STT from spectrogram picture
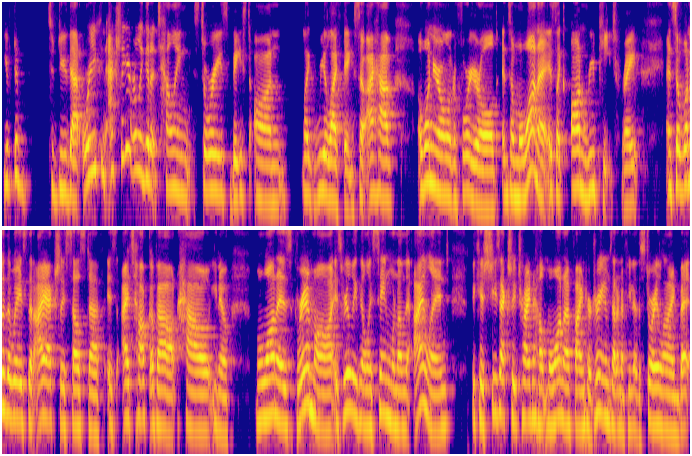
You have to to do that or you can actually get really good at telling stories based on like real life things. So I have a one year old and a four year old. And so Moana is like on repeat, right? And so one of the ways that I actually sell stuff is I talk about how, you know, Moana's grandma is really the only sane one on the island because she's actually trying to help Moana find her dreams. I don't know if you know the storyline, but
